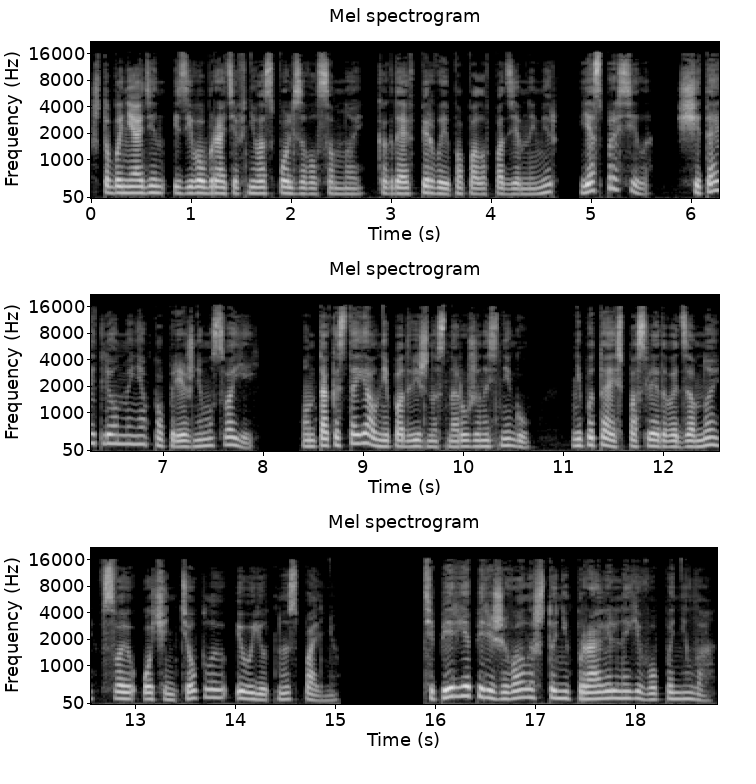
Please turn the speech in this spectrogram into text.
чтобы ни один из его братьев не воспользовался мной, когда я впервые попала в подземный мир, я спросила, считает ли он меня по-прежнему своей. Он так и стоял неподвижно снаружи на снегу, не пытаясь последовать за мной в свою очень теплую и уютную спальню. Теперь я переживала, что неправильно его поняла.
